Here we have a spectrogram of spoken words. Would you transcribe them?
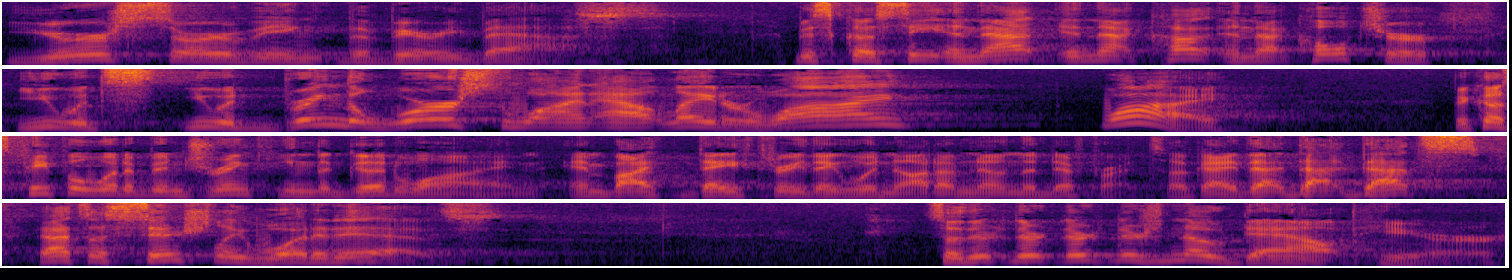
You're serving the very best. Because, see, in that, in that, in that culture, you would, you would bring the worst wine out later. Why? Why? Because people would have been drinking the good wine, and by day three, they would not have known the difference. Okay? That, that, that's, that's essentially what it is. So there, there, there's no doubt here,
